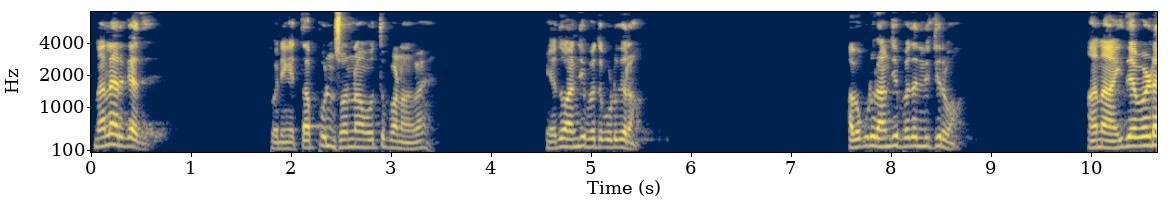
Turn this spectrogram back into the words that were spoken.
நல்லா இருக்காது. இப்போ நீங்க தப்புன்னு சொன்னா ஒத்துப்பானா அவன்? ஏதோ அஞ்சு பத்து கொடுக்குறான். அவ கொடுக்குற அஞ்சு பத்து நிறுத்திடுவான் ஆனா இதை விட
